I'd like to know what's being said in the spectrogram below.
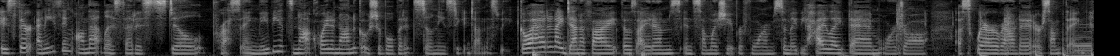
Is there anything on that list that is still pressing? Maybe it's not quite a non negotiable, but it still needs to get done this week. Go ahead and identify those items in some way, shape, or form. So maybe highlight them or draw a square around it or something.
